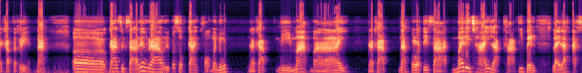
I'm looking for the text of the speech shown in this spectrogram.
นะครับนักเรียนนะเอ่อการศึกษาเรื่องราวหรือประสบการณ์ของมนุษย์นะครับมีมากมายนะครับนักประวัติศาสตร์ไม่ได้ใช้หลักฐานที่เป็นลายลักษณ์อักษ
